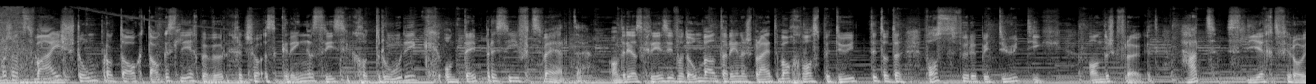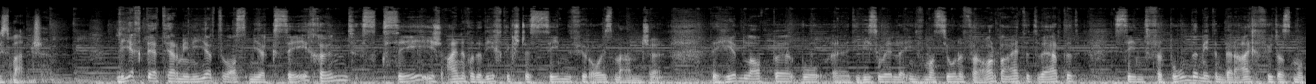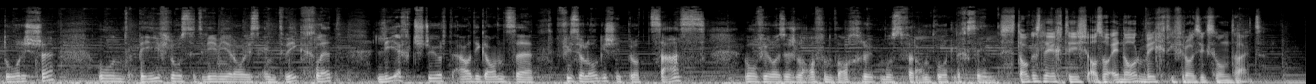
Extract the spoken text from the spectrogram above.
nur schon zwei Stunden pro Tag Tageslicht bewirken schon ein geringeres Risiko, traurig und depressiv zu werden. Andreas Krise von der Umweltarena Spreitenbach, was bedeutet oder was für eine Bedeutung, anders gefragt, hat das Licht für uns Menschen? Licht determiniert, was wir sehen können. Das Sehen ist einer der wichtigsten Sinne für uns Menschen. Die Hirnlappen, wo äh, die visuellen Informationen verarbeitet werden, sind verbunden mit dem Bereich für das Motorische und beeinflussen, wie wir uns entwickeln. Licht stört auch die ganzen physiologischen Prozesse, die für unseren Schlaf- und Wachrhythmus verantwortlich sind. Das Tageslicht ist also enorm wichtig für unsere Gesundheit.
